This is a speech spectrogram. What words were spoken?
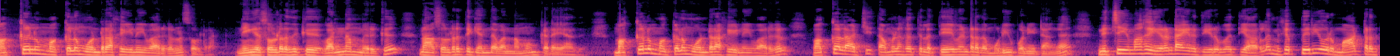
மக்களும் மக்களும் ஒன்றாக இணைவார்கள்னு சொல்கிறேன் நீங்கள் சொல்கிறதுக்கு வண்ணம் இருக்குது நான் சொல்கிறதுக்கு எந்த வண்ணமும் கிடையாது. மக்களும் மக்களும் ஒன்றாக இணைவார்கள். மக்களாட்சி தமிழகத்தில் தேவைன்றதை முடிவு பண்ணிட்டாங்க. நிச்சயமாக இரண்டாயிரத்தி இருபத்தி ஆறில் மிகப்பெரிய ஒரு மாற்றம்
